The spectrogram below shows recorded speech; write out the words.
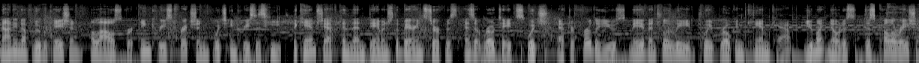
Not enough lubrication allows for increased friction, which increases heat. The camshaft can then damage the bearing surface as it rotates, which, after further use, may eventually lead to a broken cam cap. You might notice discoloration discoloration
